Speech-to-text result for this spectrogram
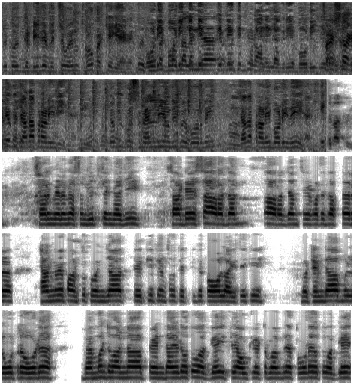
ਵੀ ਕੋਈ ਗੱਡੀ ਦੇ ਵਿੱਚੋਂ ਇਹਨੂੰ ਥਰੋ ਕਰਕੇ ਗਿਆ ਹੈਗਾ। ਬੋਡੀ ਬੋਡੀ ਕਿੰਨੇ ਕਿੰਨੇ ਦਿਨ ਪੁਰਾਣੀ ਲੱਗ ਰਹੀ ਹੈ ਬੋਡੀ ਫਰੈਸ਼ ਲੱਗਦੀ ਹੈ ਕੋਈ ਜ਼ਿਆਦਾ ਪੁਰਾਣੀ ਨਹੀਂ ਹੈ। ਕਿਉਂਕਿ ਕੋਈ ਸਮੈਲ ਨਹੀਂ ਆਉਂਦੀ ਕੋਈ ਹੋਰ ਨਹੀਂ। ਜ਼ਿਆਦਾ ਪੁਰਾਣੀ ਬੋਡੀ ਨਹੀਂ ਹੈ। ਸਰ ਮੇਰਾ ਨਾਮ ਸੰਦੀਪ ਸਿੰਘ ਹੈ ਜੀ। ਸਾਡੇ ਸਹਾਰਾ ਜਨ ਸਹਾਰਾ ਜਨ ਸੇਵਾ ਦੇ ਦਫ਼ਤਰ 98552 33333 ਤੇ ਕਾਲ ਆਈ ਸੀ ਕਿ ਬਠਿੰਡਾ ਮਲੋਟ ਰੋਡ ਬੈਮਨ ਦਵਾਨਾ ਪਿੰਡ ਆ ਜਿਹੜਾ, ਉਹ ਤੋਂ ਅੱਗੇ ਇੱਥੇ ਆਊਟਲੈਟ ਬਣ ਰਿਹਾ ਥੋੜੇ ਉਹ ਤੋਂ ਅੱਗੇ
